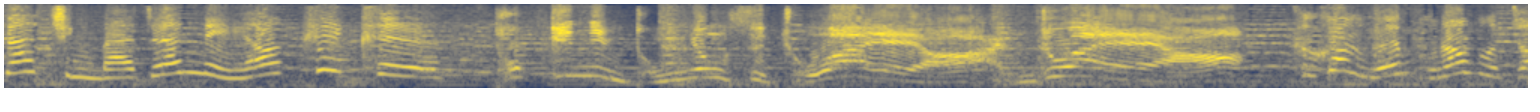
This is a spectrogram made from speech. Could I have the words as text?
사칭 맞았네요, 크크. 토끼님 동영스 좋아해요? 안 좋아해요? 그건 왜 물어보죠?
